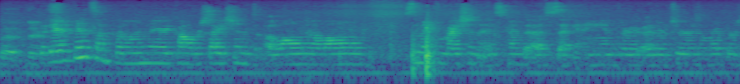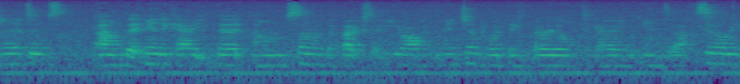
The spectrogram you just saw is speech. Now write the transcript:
But But there's, there's been some preliminary conversations along and along, some information that has come to us secondhand through other tourism representatives, um, that indicate that, um, some of the folks that you all have mentioned would be thrilled to go into that facility,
